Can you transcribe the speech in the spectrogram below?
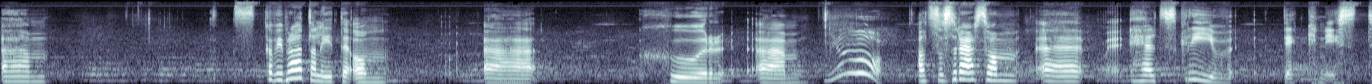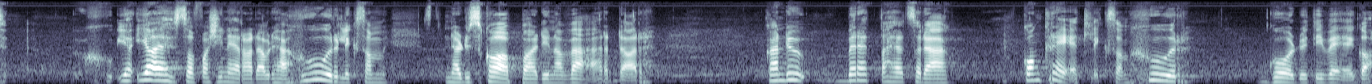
Um, ska vi prata lite om uh, hur, um, ja. alltså sådär som uh, helt tekniskt. jag, jag, är så fascinerad av det här, hur liksom när du skapar dina världar, kan du berätta helt sådär konkret, liksom, hur går du tillväga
